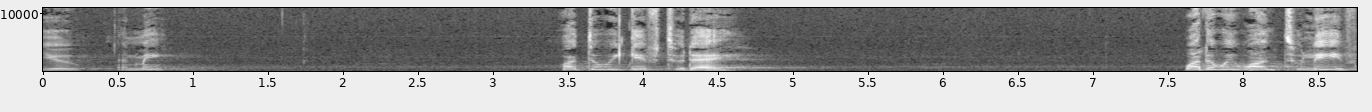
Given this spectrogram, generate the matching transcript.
you and me. What do we give today? What do we want to leave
